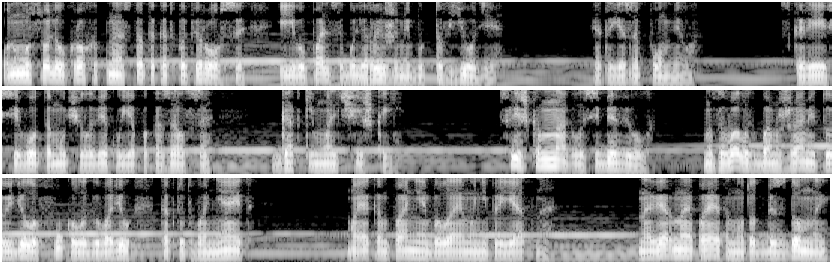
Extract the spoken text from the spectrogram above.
он мусолил крохотный остаток от папиросы, и его пальцы были рыжими, будто в йоде. Это я запомнил. Скорее всего, тому человеку я показался гадким мальчишкой. Слишком нагло себя вел. Называл их бомжами, то и дело фукал и говорил, как тут воняет. Моя компания была ему неприятна. Наверное, поэтому тот бездомный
